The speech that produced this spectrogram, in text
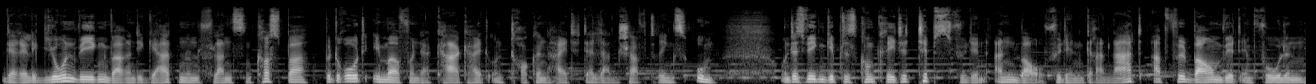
Der Religion wegen waren die Gärten und Pflanzen kostbar, bedroht immer von der Kargheit und Trockenheit der Landschaft ringsum. Und deswegen gibt es konkrete Tipps für den Anbau. Für den Granatapfelbaum wird empfohlen,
